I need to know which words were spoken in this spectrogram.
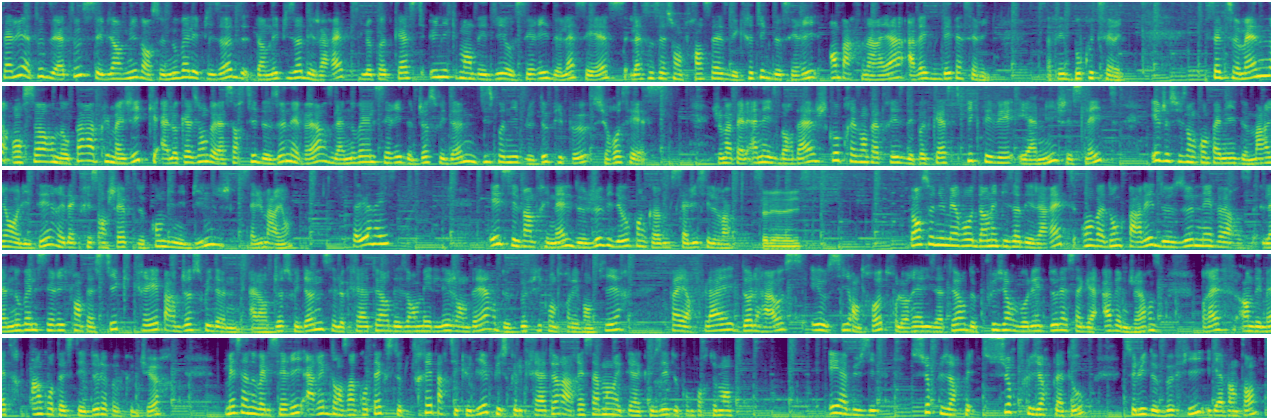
Salut à toutes et à tous et bienvenue dans ce nouvel épisode d'un épisode et j'arrête, le podcast uniquement dédié aux séries de l'ACS, l'association française des critiques de séries, en partenariat avec Beta Série. Ça fait beaucoup de séries. Cette semaine, on sort nos parapluies magiques à l'occasion de la sortie de The Nevers, la nouvelle série de Joss Whedon, disponible depuis peu sur OCS. Je m'appelle Anaïs Bordage, co-présentatrice des podcasts PIC TV et Amis chez Slate, et je suis en compagnie de Marion Olité, rédactrice en chef de Combini Binge. Salut Marion. Salut Anaïs. Et Sylvain Trinel de jeuxvideo.com. Salut Sylvain. Salut Anaïs. Dans ce numéro d'un épisode et j'arrête, on va donc parler de The Nevers, la nouvelle série fantastique créée par Joss Whedon. Alors Joss Whedon, c'est le créateur désormais légendaire de Buffy contre les vampires, Firefly, Dollhouse et aussi, entre autres, le réalisateur de plusieurs volets de la saga Avengers. Bref, un des maîtres incontestés de la pop culture. Mais sa nouvelle série arrive dans un contexte très particulier puisque le créateur a récemment été accusé de comportement et abusif sur plusieurs, sur plusieurs plateaux, celui de Buffy il y a 20 ans,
